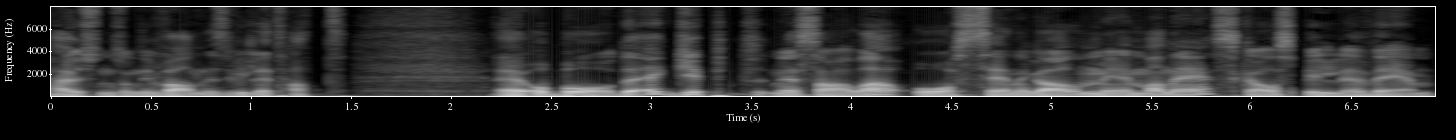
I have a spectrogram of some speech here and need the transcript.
pausen som de vanligvis ville tatt. Eh, og både Egypt med Salah og Senegal med Mané skal spille VM.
